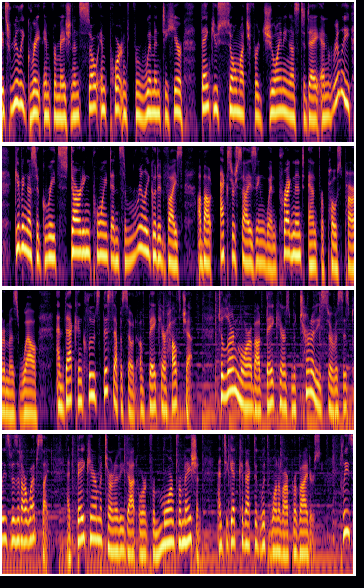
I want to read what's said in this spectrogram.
It's really great information and so important for women to hear. Thank you so much for joining us today and really giving us a great starting point and some really good advice about exercising when pregnant and for postpartum as well. And that concludes this episode of Baycare Health Chat. To learn more about Baycare's maternity services, please visit our website at baycarematernity.org for more information and to get connected with one of our providers. Please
